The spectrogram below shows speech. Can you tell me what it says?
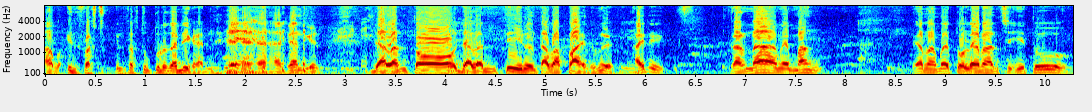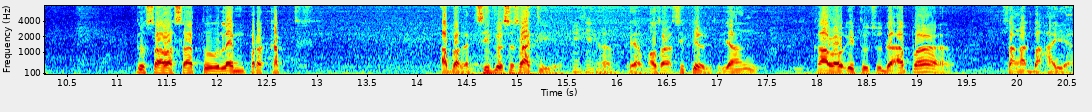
apa infrastruktur, infrastruktur tadi kan? Kan gitu. Jalan tol jalan til tak apa itu gitu. Nah, ini karena memang yang namanya toleransi itu itu salah satu lem perekat apa kan civil society ya, ya, ya masyarakat sipil gitu. Yang kalau itu sudah apa sangat bahaya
